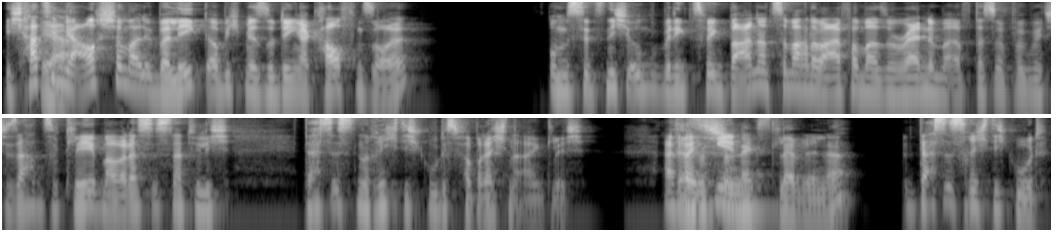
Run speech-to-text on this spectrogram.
Ich hatte Ja. mir auch schon mal überlegt, ob ich mir so Dinger kaufen soll. Um es jetzt nicht unbedingt zwingend bei anderen zu machen, aber einfach mal so random auf das auf irgendwelche Sachen zu kleben. Aber das ist natürlich, das ist ein richtig gutes Verbrechen eigentlich. Einfach Das ist schon Next Level, ne? das ist richtig gut.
